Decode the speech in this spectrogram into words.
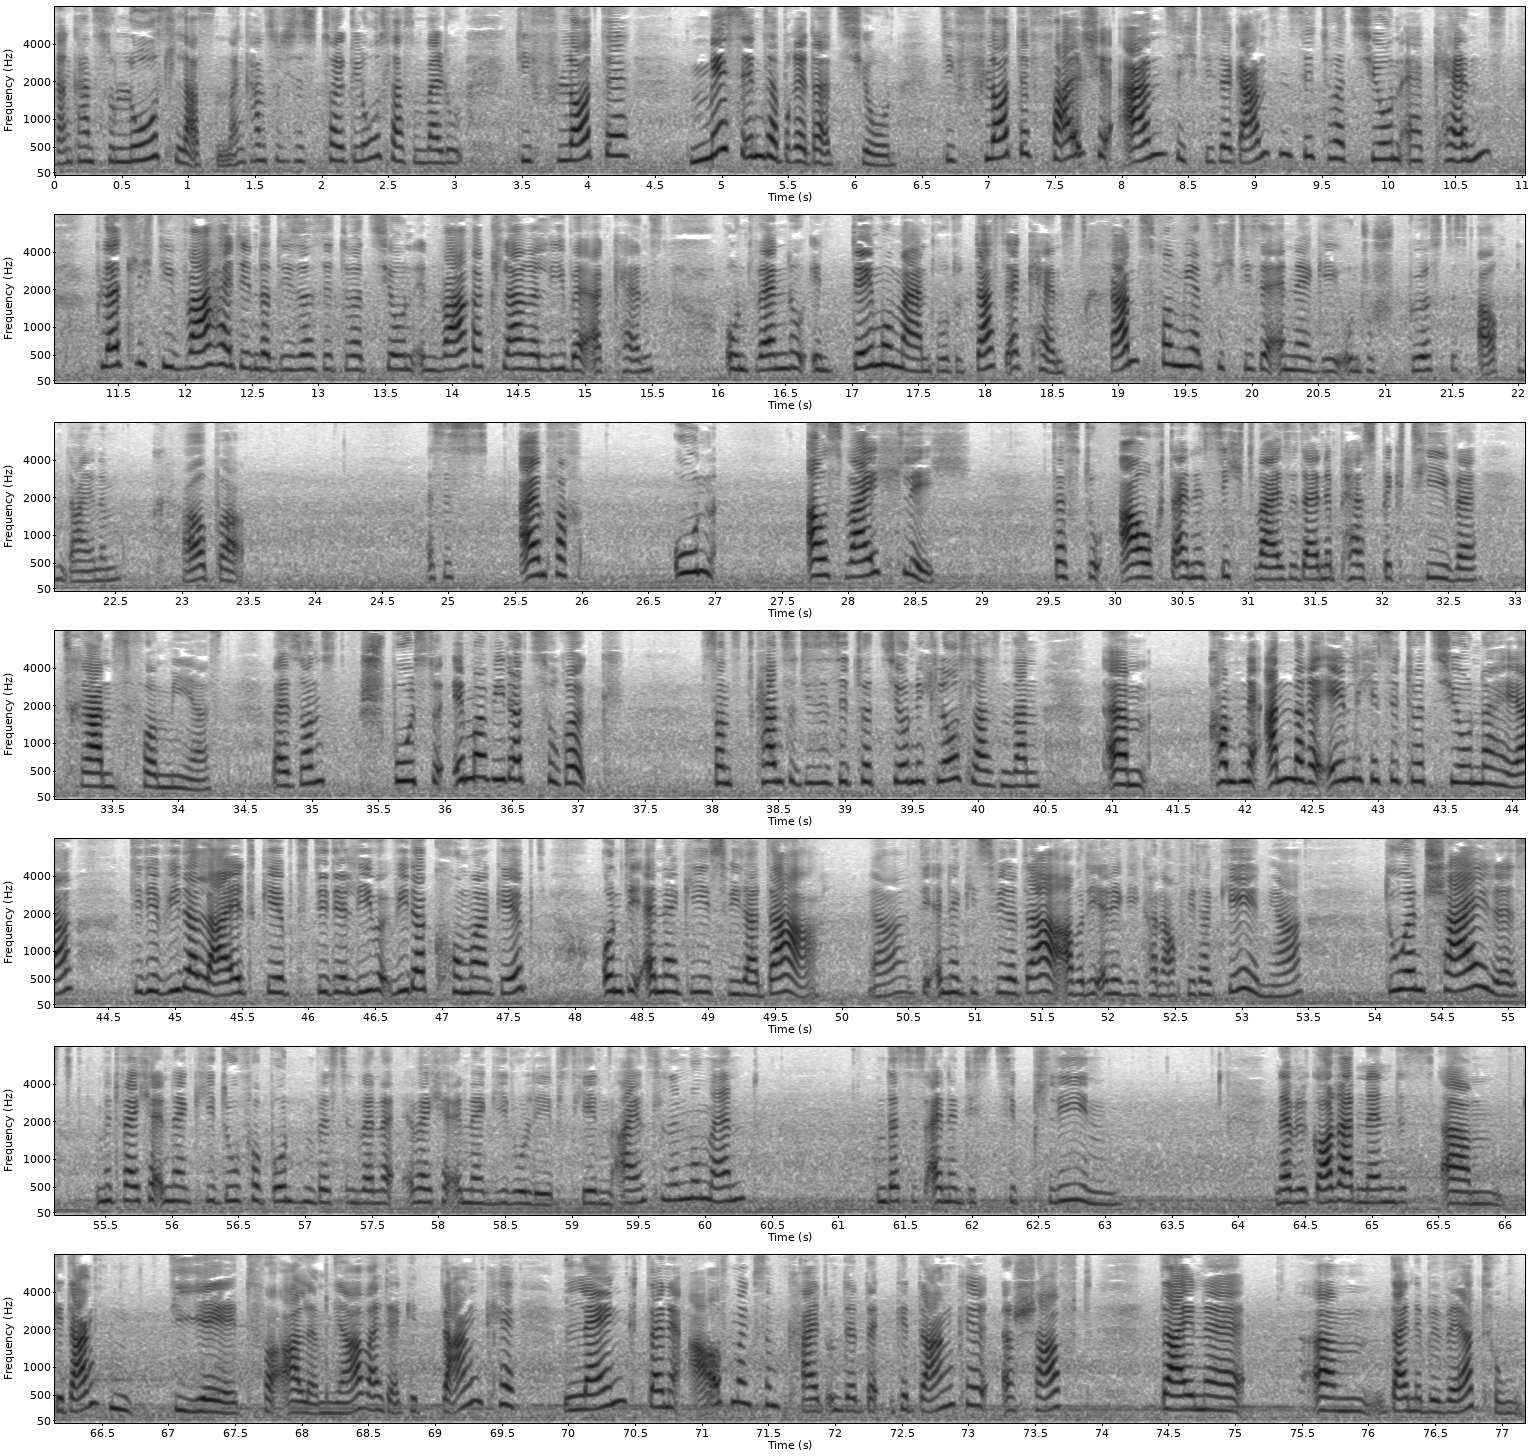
dann kannst du loslassen, dann kannst du dieses Zeug loslassen, weil du die flotte Missinterpretation, die flotte falsche Ansicht dieser ganzen Situation erkennst, plötzlich die Wahrheit hinter dieser Situation in wahrer, klarer Liebe erkennst. Und wenn du in dem Moment, wo du das erkennst, transformiert sich diese Energie und du spürst es auch in deinem Körper. Es ist einfach unausweichlich dass du auch deine Sichtweise, deine Perspektive transformierst. Weil sonst spulst du immer wieder zurück. Sonst kannst du diese Situation nicht loslassen. Dann ähm, kommt eine andere ähnliche Situation daher, die dir wieder Leid gibt, die dir wieder Kummer gibt und die Energie ist wieder da. Ja, die Energie ist wieder da, aber die Energie kann auch wieder gehen. Ja, Du entscheidest, mit welcher Energie du verbunden bist, in welcher Energie du lebst, jeden einzelnen Moment. Und das ist eine Disziplin. Neville Goddard nennt es ähm, Gedankendiät vor allem, ja, weil der Gedanke lenkt deine Aufmerksamkeit und der, der Gedanke erschafft deine, ähm, deine Bewertung.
